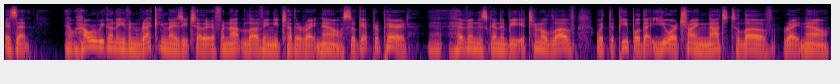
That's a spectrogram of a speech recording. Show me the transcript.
is that know, how are we going to even recognize each other if we're not loving each other right now? So get prepared. Uh, heaven is going to be eternal love with the people that you are trying not to love right now.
